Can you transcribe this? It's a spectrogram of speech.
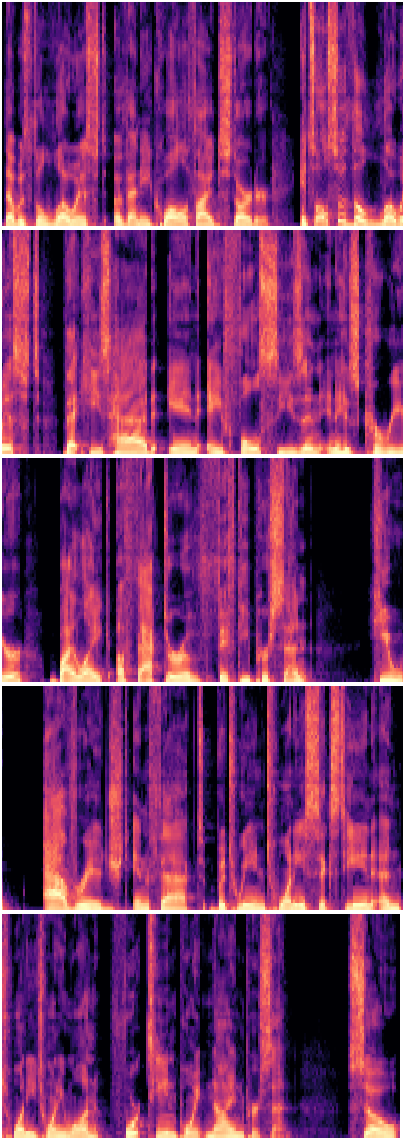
That was the lowest of any qualified starter. It's also the lowest that he's had in a full season in his career by like a factor of 50%. He averaged, in fact, between 2016 and 2021, 14.9%. So,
